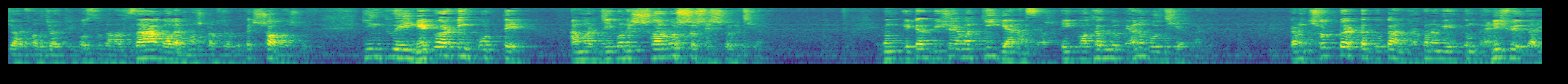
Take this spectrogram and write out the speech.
জয়ফল, জয়ত্রী পোস্তদানা যা বলেন মশলার জগতের সব আসবে। কিন্তু এই নেটওয়ার্কিং করতে আমার জীবনের সর্বস্ব শেষ করেছি। এবং এটার বিষয়ে আমার কি জ্ঞান আছে? এই কথাগুলো কেন বলছি আপনাকে? কারণ ছোট্ট একটা দোকান যখন আমি একদম ভ্যানিশ হয়ে যাই,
